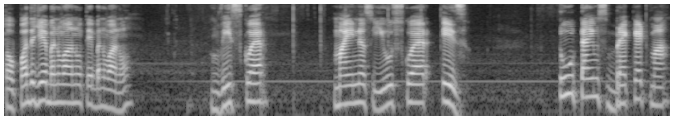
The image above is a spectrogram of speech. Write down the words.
તો પદ જે બનવાનું તે બનવાનું v square minus u square is two times બ્રેકેટમાં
